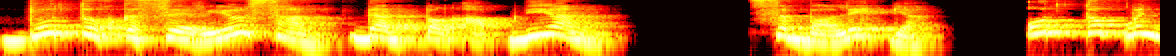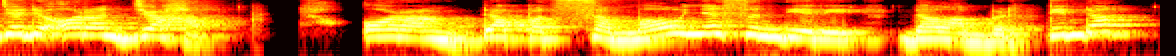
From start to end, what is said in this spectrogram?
butuh keseriusan dan pengabdian. Sebaliknya, untuk menjadi orang jahat orang dapat semaunya sendiri dalam bertindak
